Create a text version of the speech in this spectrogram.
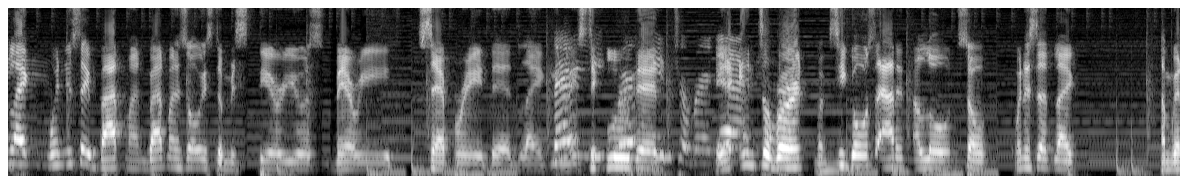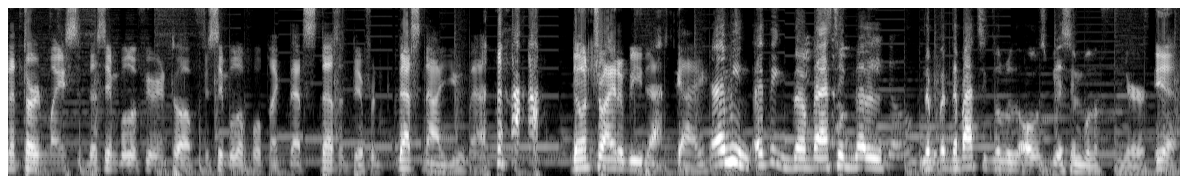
like, when you say Batman, Batman is always the mysterious, very separated, like, you know, Very, he's secluded, very introvert. yeah, Yeah. introvert, but he goes at it alone. So when he said like, "I'm gonna turn my the symbol of fear into a f- symbol of hope," like that's that's a different. That's not you, man. Don't try to be that guy. I mean, I think the bat signal, the, the bat signal will always be a symbol of fear. Yeah,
